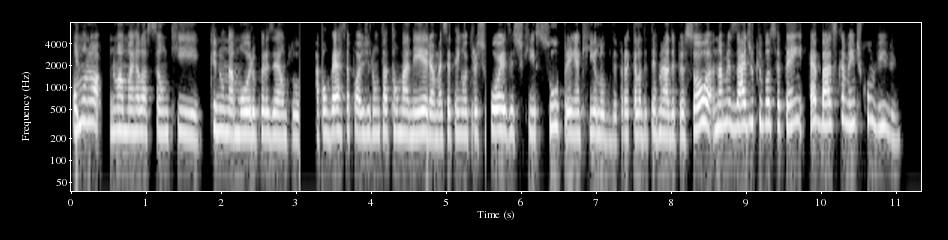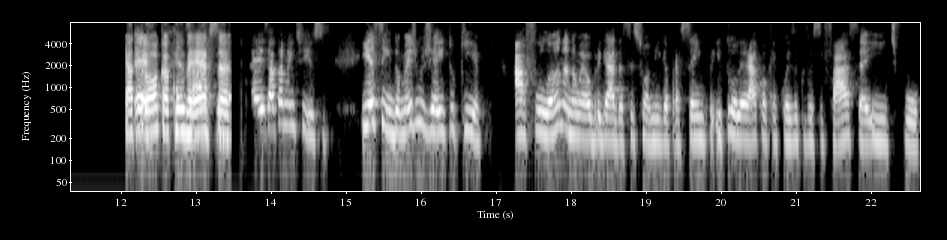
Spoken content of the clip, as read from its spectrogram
como não é uma relação que, que no namoro, por exemplo, a conversa pode não estar tá tão maneira, mas você tem outras coisas que suprem aquilo para aquela determinada pessoa, na amizade o que você tem é basicamente convívio. É a é, troca, a conversa. Exato. É exatamente isso. E assim, do mesmo jeito que a fulana não é obrigada a ser sua amiga para sempre e tolerar qualquer coisa que você faça e, tipo,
